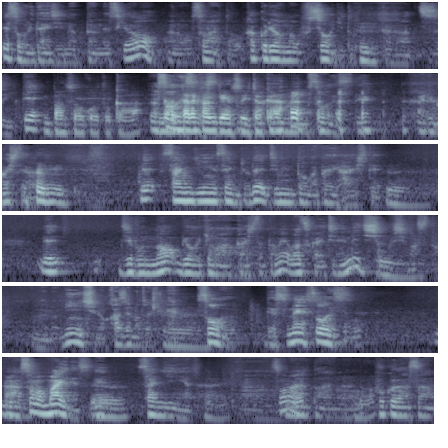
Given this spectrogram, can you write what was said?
で総理大臣になったんですけどもあのその後閣僚の不祥事とかが続いて、絆創膏とかあなんたら還元水とか。うんそうですね。ありましたよね。うん。で参議院選挙で自民党が大敗してうん。で自分の病気も悪化したためわずか1年で辞職しますと、臨死の風の時ねそうですね。そうです。あその前ですね、うん。参議院や。はい。その後ああのの。福田さん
